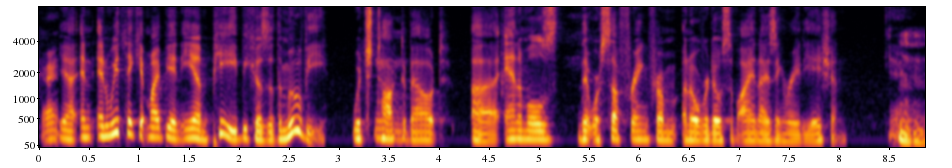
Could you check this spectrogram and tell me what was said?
Right? Yeah, and, and we think it might be an EMP because of the movie, which talked about uh, animals that were suffering from an overdose of ionizing radiation. Yeah.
